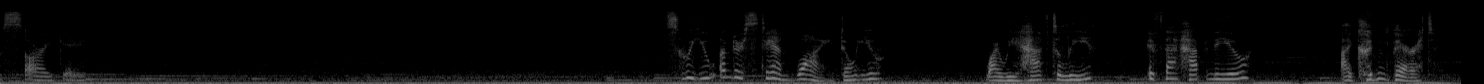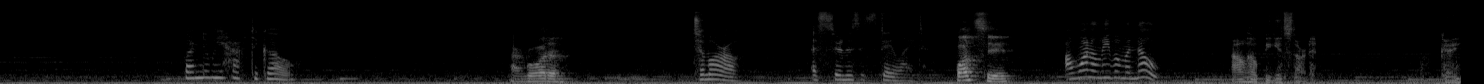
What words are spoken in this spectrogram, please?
sorry, Gabe. So you understand why, don't you? Why we have to leave? If that happened to you, I couldn't bear it. When do we have to go? Agora. Tomorrow, as soon as it's daylight. Pode ser. I want to leave him a note. I'll help you get started. Okay?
